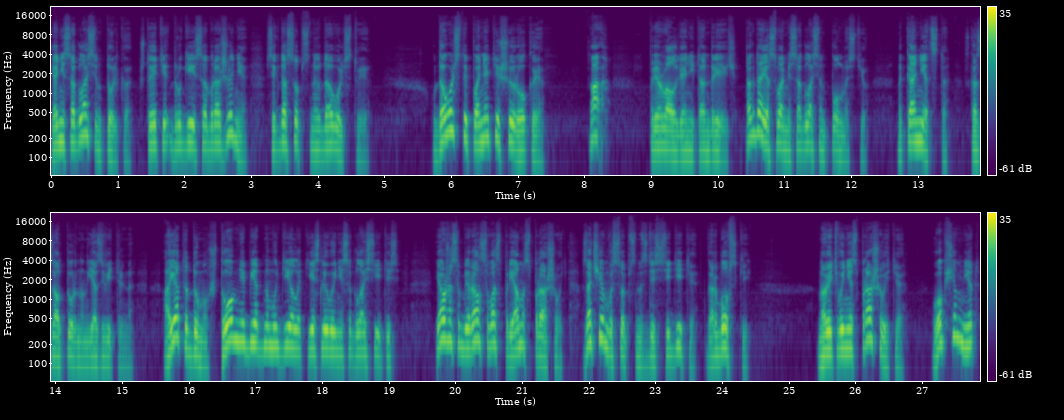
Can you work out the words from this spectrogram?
Я не согласен только, что эти другие соображения всегда собственное удовольствие. Удовольствие – понятие широкое. А, прервал Леонид Андреевич, тогда я с вами согласен полностью. Наконец-то, сказал Турнан язвительно. А я-то думал, что мне, бедному, делать, если вы не согласитесь? Я уже собирался вас прямо спрашивать, зачем вы, собственно, здесь сидите, Горбовский? Но ведь вы не спрашиваете? В общем, нет,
